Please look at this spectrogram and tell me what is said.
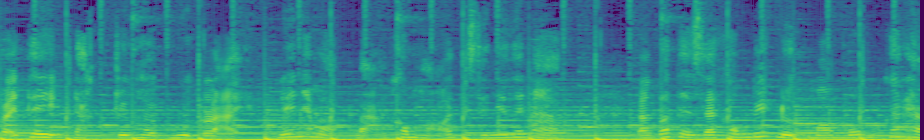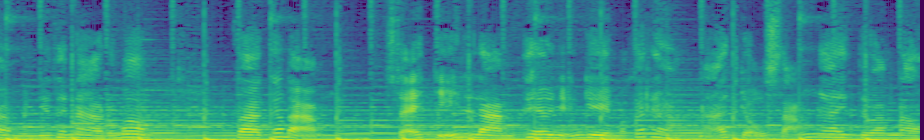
Vậy thì đặt trường hợp ngược lại, nếu như mà bạn không hỏi thì sẽ như thế nào? Bạn có thể sẽ không biết được mong muốn của khách hàng mình như thế nào, đúng không? Và các bạn sẽ chỉ làm theo những gì mà khách hàng đã chọn sẵn ngay từ ban đầu.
